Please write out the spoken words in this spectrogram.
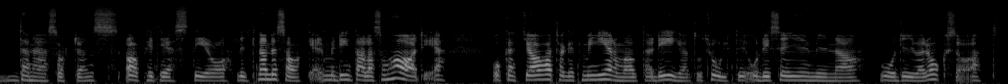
den här sortens ja, PTSD och liknande saker. Men det är inte alla som har det. Och att jag har tagit mig igenom allt det här, det är helt otroligt. Och det säger ju mina vårdgivare också. Att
